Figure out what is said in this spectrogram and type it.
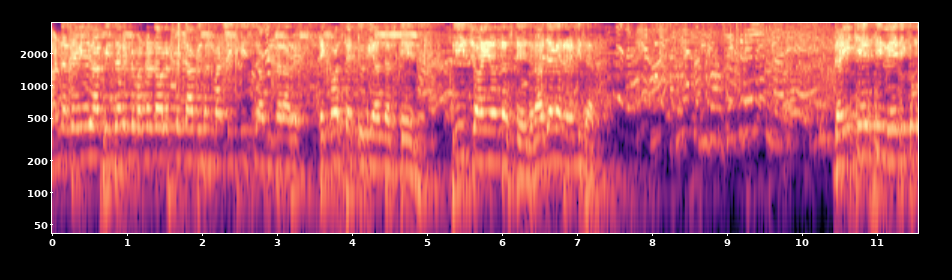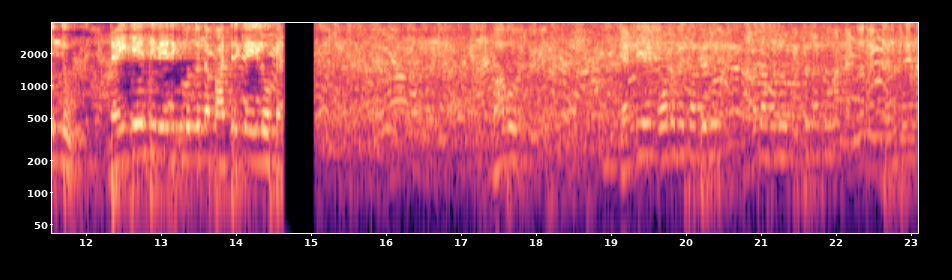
mandal revenue officer and mandal development officer mandal education officer are requested to be on the stage please join on the stage Raja garu రండి సార్. దయచేసి వేదిక ముందు దయచేసి వేదిక ముందున్న పాత్రికేయులు బాబు ఎన్డీఏ కూటమి సభ్యులు అన్నదమ్ములు మిత్రులకు జనసేన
